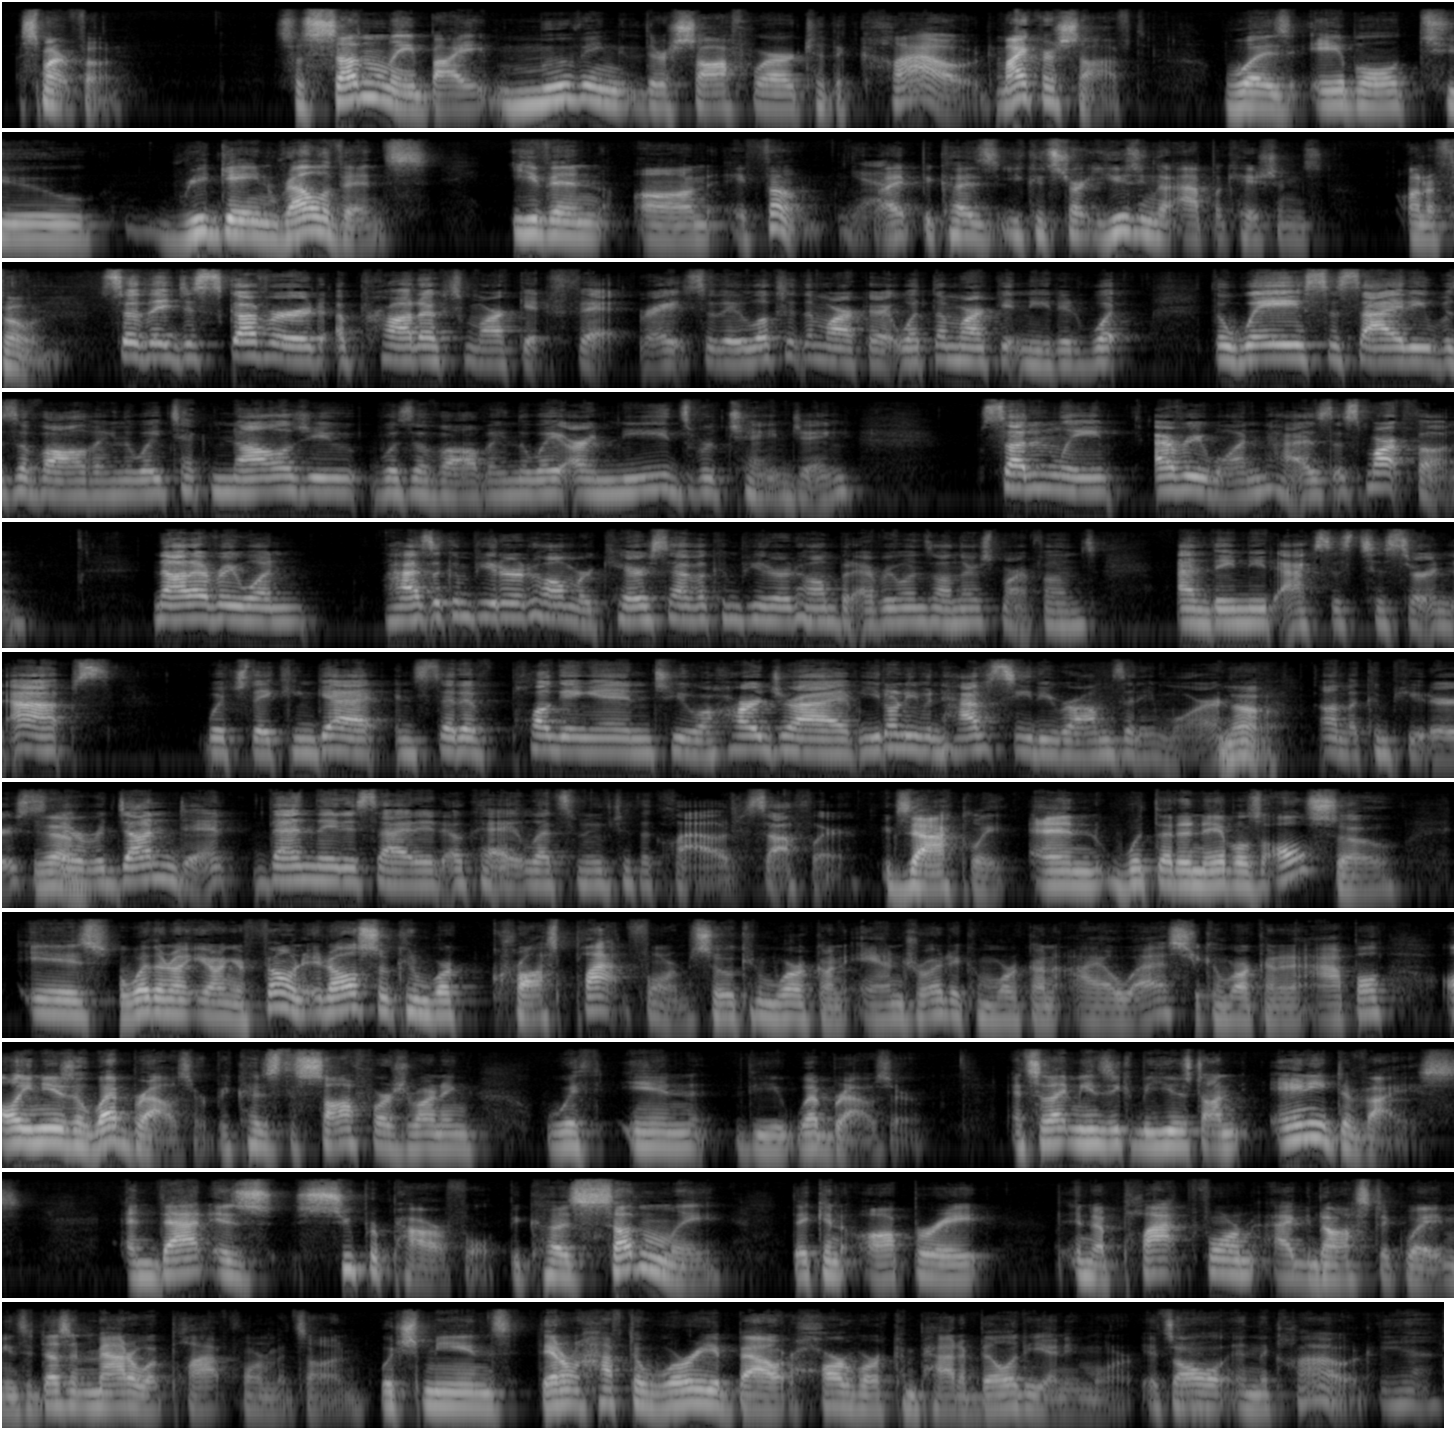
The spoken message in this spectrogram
A smartphone. So suddenly, by moving their software to the cloud, Microsoft was able to regain relevance even on a phone, yeah. right? Because you could start using the applications on a phone. So they discovered a product market fit, right? So they looked at the market, what the market needed, what the way society was evolving, the way technology was evolving, the way our needs were changing suddenly everyone has a smartphone. Not everyone has a computer at home or cares to have a computer at home, but everyone's on their smartphones and they need access to certain apps which they can get instead of plugging into a hard drive. You don't even have CD-ROMs anymore. No. On the computers. Yeah. They're redundant. Then they decided, okay, let's move to the cloud software. Exactly. And what that enables also is whether or not you're on your phone, it also can work cross platform. So it can work on Android, it can work on iOS, it can work on an Apple. All you need is a web browser because the software is running within the web browser. And so that means it can be used on any device. And that is super powerful because suddenly they can operate in a platform agnostic way. It means it doesn't matter what platform it's on, which means they don't have to worry about hardware compatibility anymore. It's all in the cloud. Yeah.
